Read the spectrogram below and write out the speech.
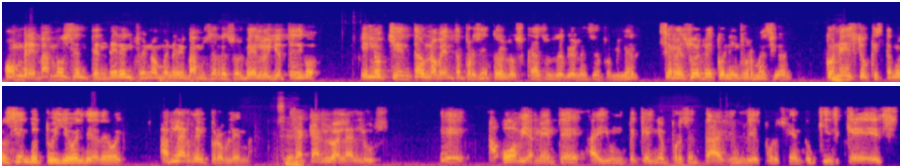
hombre, vamos a entender el fenómeno y vamos a resolverlo. Yo te digo, El 80 o 90% de los casos de violencia familiar se resuelve con información. Con esto que estamos haciendo tú y yo el día de hoy. Hablar del problema, sacarlo a la luz. Eh, obviamente hay un pequeño porcentaje, un 10%, un 15%, que es,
